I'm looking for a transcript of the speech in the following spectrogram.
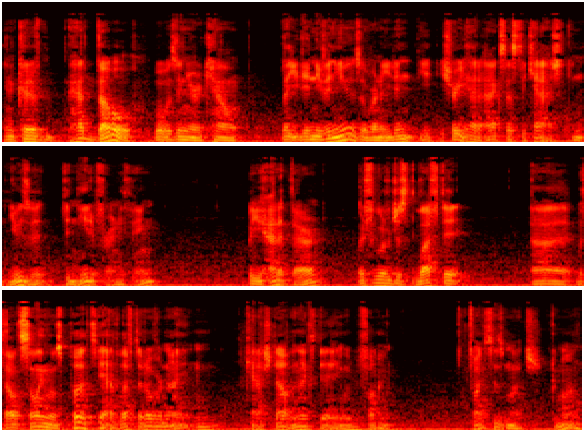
and could have had double what was in your account that you didn't even use overnight. You didn't, you, sure you had access to cash, didn't use it, didn't need it for anything, but you had it there. But if you would have just left it uh, without selling those puts, yeah, left it overnight and cashed out the next day, it would be fine. Twice as much, come on.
